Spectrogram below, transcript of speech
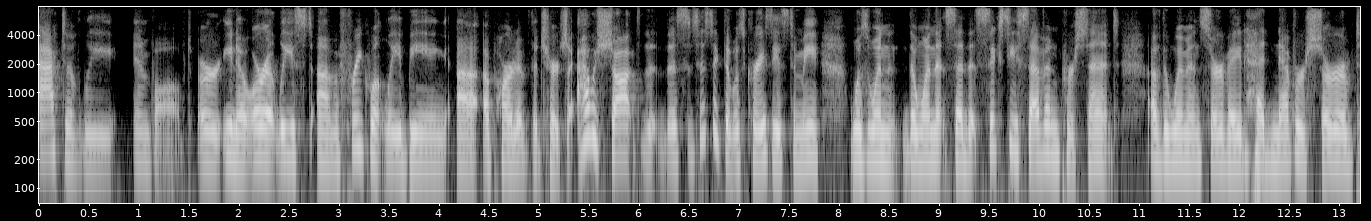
actively involved or you know or at least um, frequently being uh, a part of the church. Like, i was shocked. The, the statistic that was craziest to me was when the one that said that 67% of the women surveyed had never served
